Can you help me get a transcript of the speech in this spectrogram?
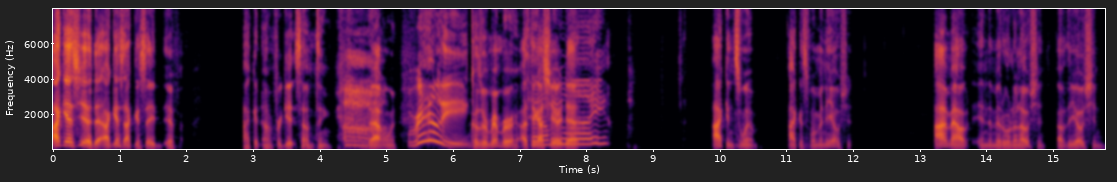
I guess yeah. I guess I can say if I can unforget something, that one. Really? Because remember, I think I shared that. I can swim. I can swim in the ocean. I'm out in the middle of the ocean of the ocean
